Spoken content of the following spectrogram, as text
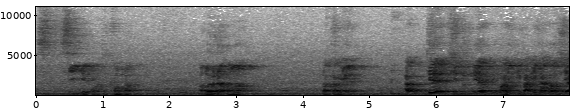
四亿换一箍吧，啊，无咱换六十亿，啊，即时阵了，你看伊伊较伊较有写，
